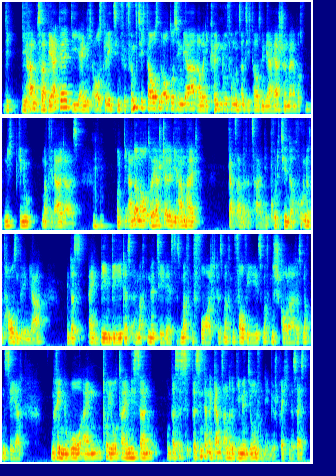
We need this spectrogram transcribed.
Die, die haben zwar Werke, die eigentlich ausgelegt sind für 50.000 Autos im Jahr, aber die können nur 25.000 im Jahr herstellen, weil einfach nicht genug Material da ist. Mhm. Und die anderen Autohersteller, die haben halt ganz andere Zahlen. Die produzieren da Hunderttausende im Jahr. Und das ein BMW, das macht ein Mercedes, das macht ein Ford, das macht ein VW, das macht ein Skoda, das macht ein Seat ein Renault, ein Toyota, ein Nissan. Und das, ist, das sind dann eine ganz andere Dimension, von denen wir sprechen. Das heißt,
